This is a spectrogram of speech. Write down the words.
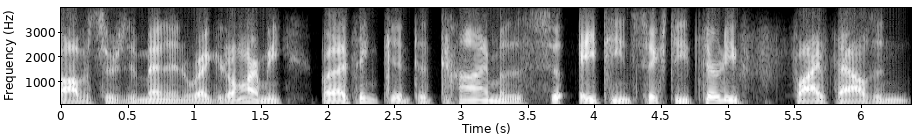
officers and men in the regular army, but I think at the time of the 1860, 35,000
